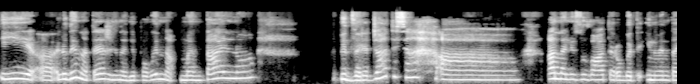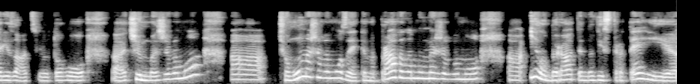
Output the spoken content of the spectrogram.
і людина теж іноді повинна ментально підзаряджатися, аналізувати, робити інвентаризацію того, чим ми живемо, чому ми живемо, за якими правилами ми живемо, і обирати нові стратегії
